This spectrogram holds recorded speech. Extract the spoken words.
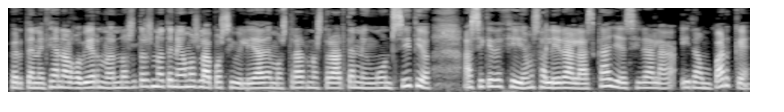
pertenecían al gobierno. Nosotros no teníamos la posibilidad de mostrar nuestro arte en ningún sitio, así que decidimos salir a las calles, ir a, ir a un parque.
